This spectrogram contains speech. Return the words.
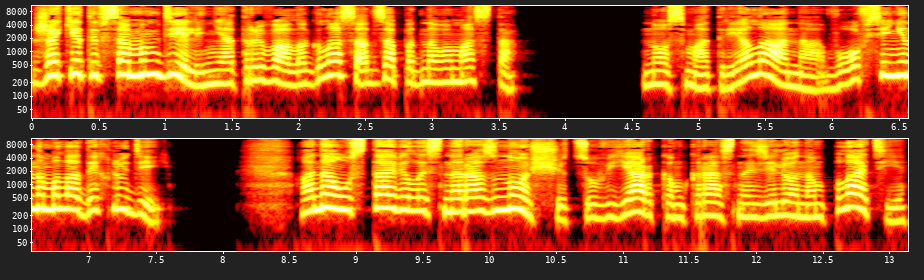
Жакет и в самом деле не отрывала глаз от западного моста. Но смотрела она вовсе не на молодых людей. Она уставилась на разносчицу в ярком красно-зеленом платье,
